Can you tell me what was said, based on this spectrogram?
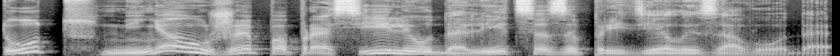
тут меня уже попросили удалиться за пределы завода.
